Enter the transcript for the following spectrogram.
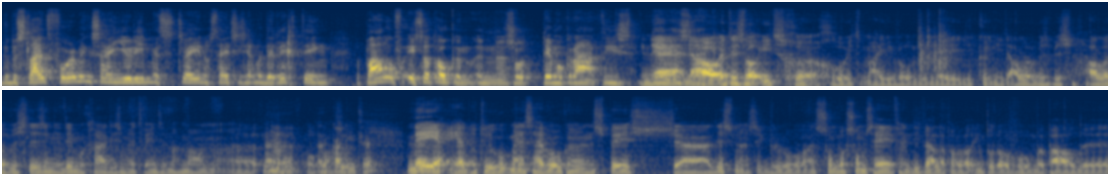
De besluitvorming, zijn jullie met z'n tweeën nog steeds die, zeg maar, de richting bepalen? Of is dat ook een, een, soort democratisch ding Nee, nou, het is wel iets gegroeid, maar je, wil, nee, je kunt niet alle, bes- alle beslissingen democratisch met 22 man eh Nee, Ja, dat- kan niet, hè? Nee, ja, je hebt natuurlijk ook mensen hebben ook een specialisme. Ik bedoel, eh, soms, soms heeft een developer wel input over hoe een bepaalde,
